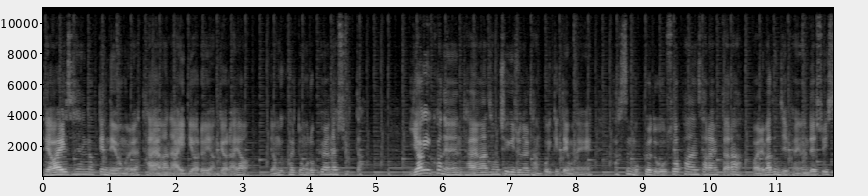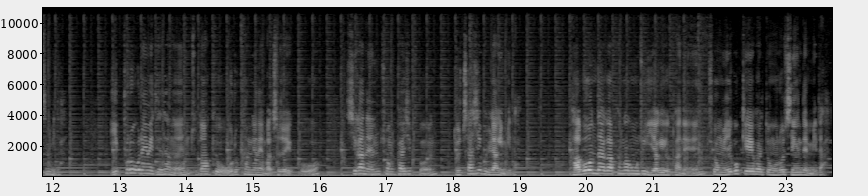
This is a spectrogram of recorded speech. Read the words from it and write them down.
대화에서 생각된 내용을 다양한 아이디어를 연결하여 연극 활동으로 표현할 수 있다. 이야기과는 다양한 성취 기준을 담고 있기 때문에 학습 목표도 수업하는 사람에 따라 얼마든지 변형될 수 있습니다. 이 프로그램의 대상은 초등학교 5, 6학년에 맞춰져 있고 시간은 총 80분, 두 차시 분량입니다. 바보 온달과 평가공주 이야기 극화는 총 7개의 활동으로 진행됩니다.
